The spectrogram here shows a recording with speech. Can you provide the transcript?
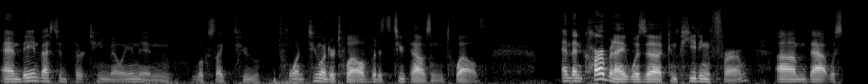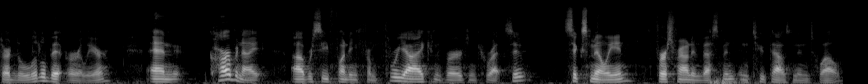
And they invested 13 million in, looks like two, 212, but it's 2012. And then Carbonite was a competing firm um, that was started a little bit earlier. And Carbonite uh, received funding from 3i, Converge, and Keiretsu, 6 million first round investment in 2012.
